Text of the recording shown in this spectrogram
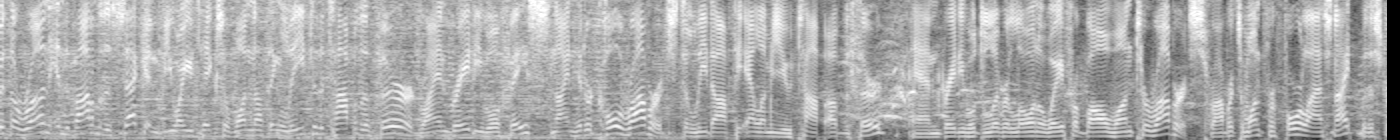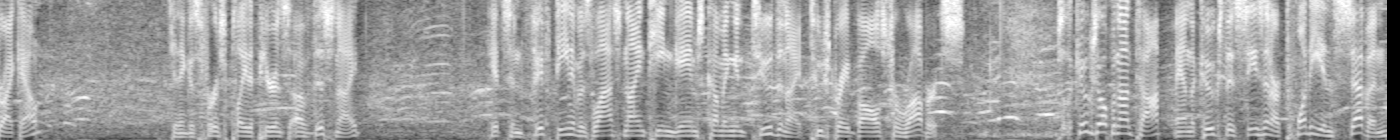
With a run in the bottom of the second, BYU takes a 1 0 lead to the top of the third. Ryan Brady will face nine hitter Cole Roberts to lead off the LMU top of the third. And Brady will deliver low and away for ball one to Roberts. Roberts one for four last night with a strikeout. Getting his first plate appearance of this night. Hits in 15 of his last 19 games coming into the night. Two straight balls to Roberts. So the Cougs open on top, and the Cougs this season are 20 and 7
